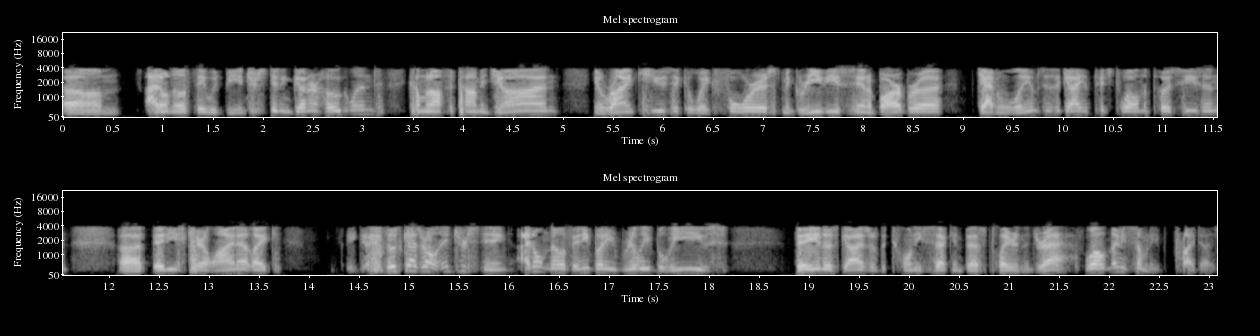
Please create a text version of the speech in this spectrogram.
Um, I don't know if they would be interested in Gunnar Hoglund coming off of Tommy John. You know, Ryan Cusick of Wake Forest, McGreevy Santa Barbara. Gavin Williams is a guy who pitched well in the postseason uh, at East Carolina. Like those guys are all interesting. I don't know if anybody really believes that any of those guys are the 22nd best player in the draft. Well, maybe somebody probably does,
